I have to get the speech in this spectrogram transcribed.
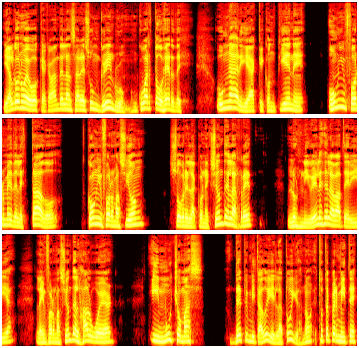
Y algo nuevo que acaban de lanzar es un Green Room, un cuarto verde un área que contiene un informe del Estado con información sobre la conexión de la red, los niveles de la batería, la información del hardware y mucho más de tu invitado y la tuya, ¿no? Esto te permite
